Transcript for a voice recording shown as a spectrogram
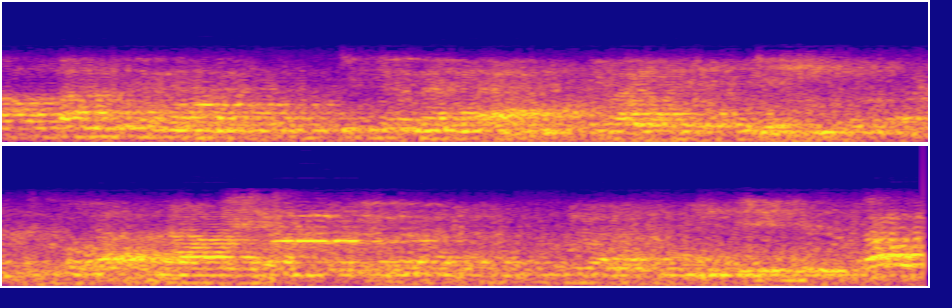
Allah'ın İbn-i Ömer'den rivayet edilmiş. O da Nafi'ye rivayet edilmiş. Daha da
